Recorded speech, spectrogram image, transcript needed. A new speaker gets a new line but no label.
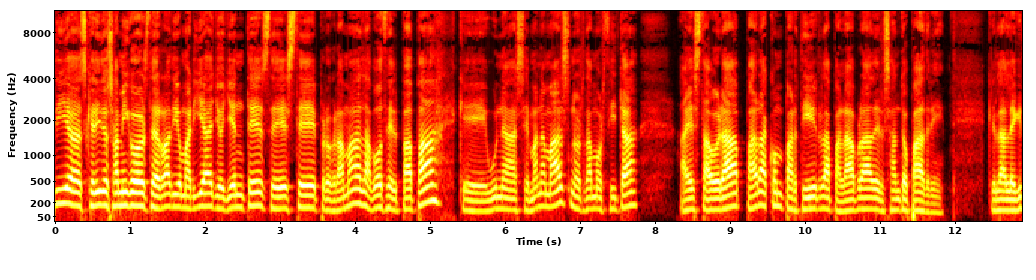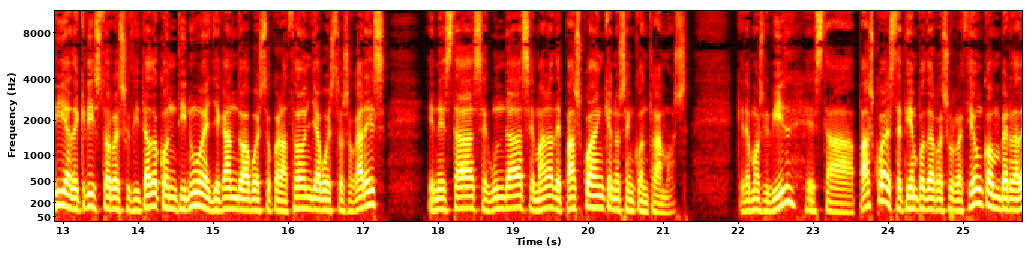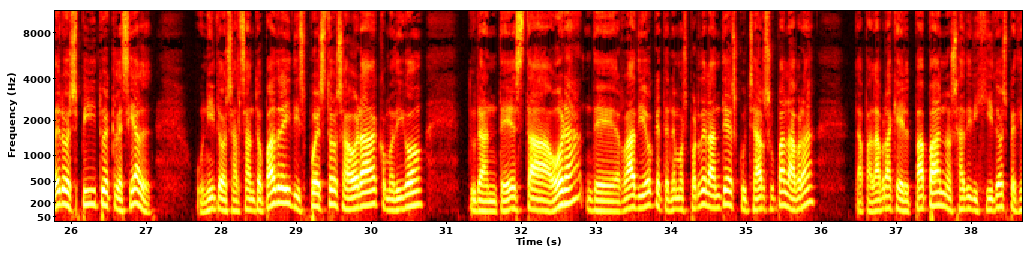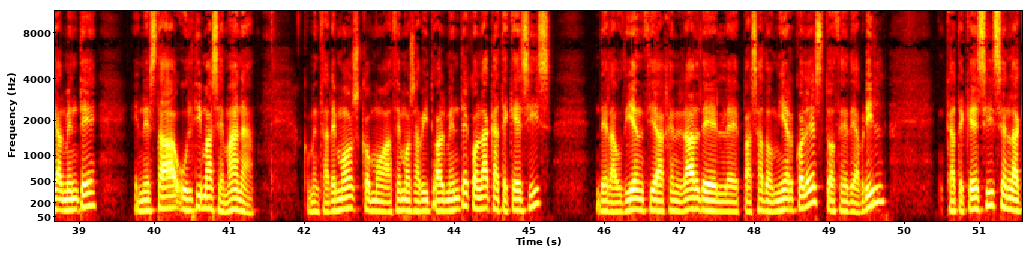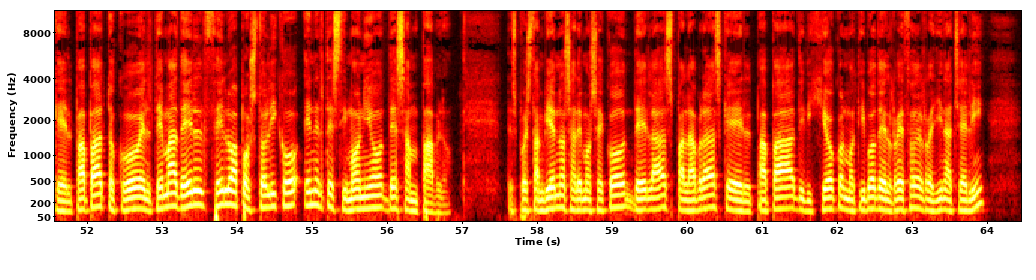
Días, queridos amigos de Radio María y oyentes de este programa La Voz del Papa, que una semana más nos damos cita a esta hora para compartir la palabra del Santo Padre. Que la alegría de Cristo resucitado continúe llegando a vuestro corazón y a vuestros hogares en esta segunda semana de Pascua en que nos encontramos. Queremos vivir esta Pascua, este tiempo de resurrección, con verdadero espíritu eclesial, unidos al Santo Padre y dispuestos ahora, como digo, durante esta hora de radio que tenemos por delante a escuchar su palabra, la palabra que el Papa nos ha dirigido especialmente en esta última semana. Comenzaremos, como hacemos habitualmente, con la catequesis de la audiencia general del pasado miércoles 12 de abril, catequesis en la que el Papa tocó el tema del celo apostólico en el testimonio de San Pablo. Después también nos haremos eco de las palabras que el Papa dirigió con motivo del rezo del Regina Cheli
